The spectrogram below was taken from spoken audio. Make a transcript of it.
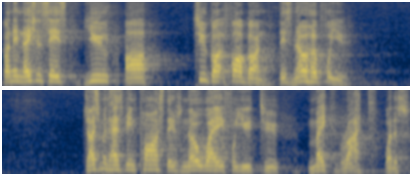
Condemnation says you are too far gone, there's no hope for you. Judgment has been passed, there's no way for you to make right what has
